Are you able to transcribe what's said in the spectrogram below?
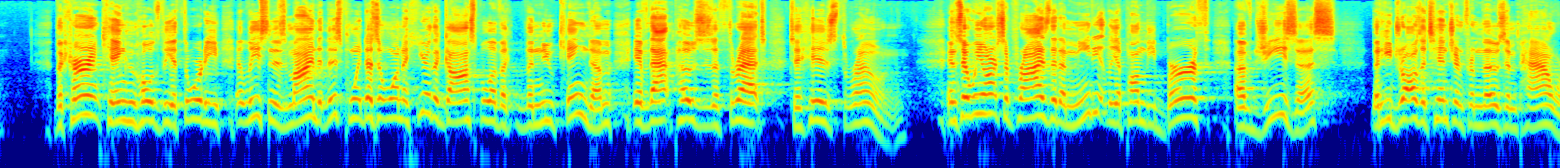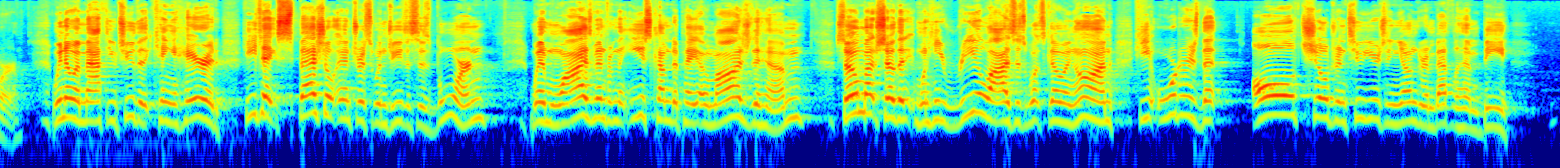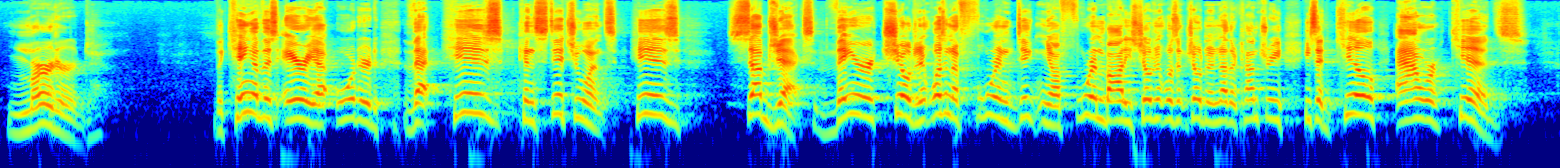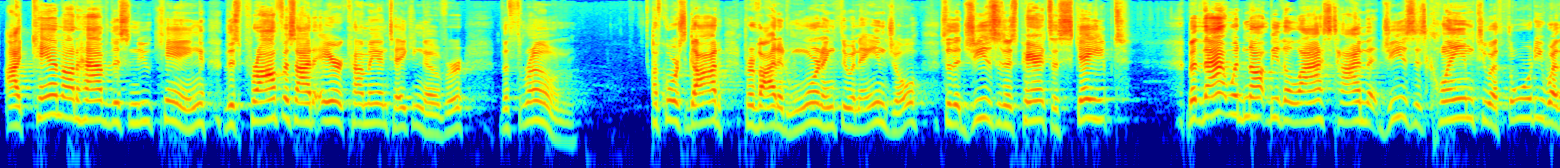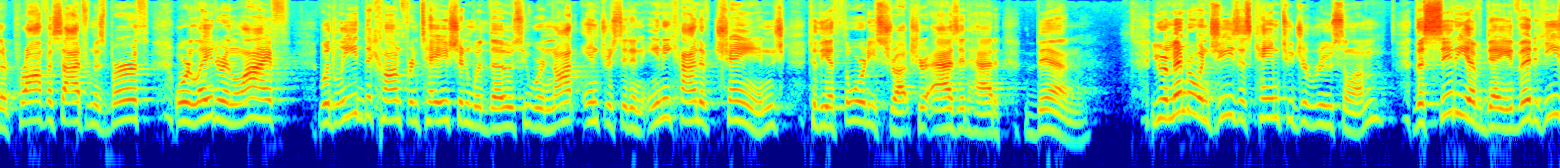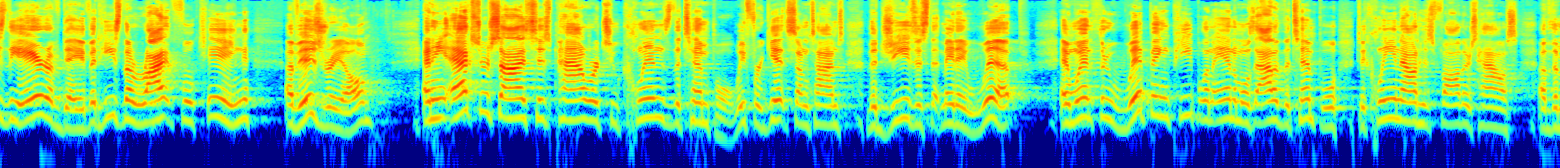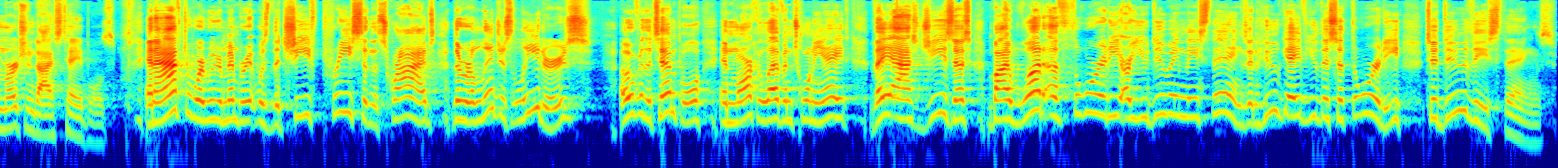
The current king, who holds the authority, at least in his mind at this point, doesn't want to hear the gospel of a, the new kingdom if that poses a threat to his throne. And so we aren't surprised that immediately upon the birth of Jesus, that he draws attention from those in power. We know in Matthew 2 that King Herod, he takes special interest when Jesus is born, when wise men from the east come to pay homage to him, so much so that when he realizes what's going on, he orders that all children 2 years and younger in Bethlehem be murdered. The king of this area ordered that his constituents, his subjects, their children. It wasn't a foreign, you know, foreign body's children. It wasn't children in another country. He said, kill our kids. I cannot have this new king, this prophesied heir coming and taking over the throne. Of course, God provided warning through an angel so that Jesus and his parents escaped. But that would not be the last time that Jesus' claim to authority, whether prophesied from his birth or later in life, would lead to confrontation with those who were not interested in any kind of change to the authority structure as it had been. You remember when Jesus came to Jerusalem, the city of David, he's the heir of David, he's the rightful king of Israel. And he exercised his power to cleanse the temple. We forget sometimes the Jesus that made a whip and went through whipping people and animals out of the temple to clean out his father's house of the merchandise tables. And afterward, we remember it was the chief priests and the scribes, the religious leaders over the temple in Mark 11 28, they asked Jesus, By what authority are you doing these things? And who gave you this authority to do these things?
